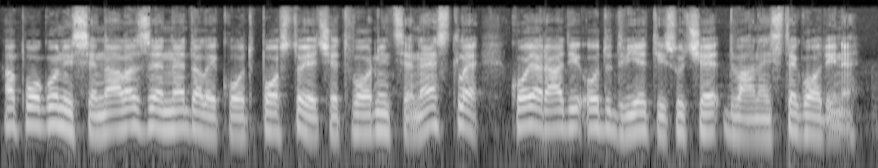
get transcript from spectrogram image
a pogoni se nalaze nedaleko od postojeće tvornice Nestle koja radi od 2012. godine.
